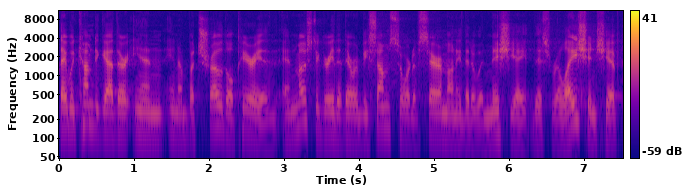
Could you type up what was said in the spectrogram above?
they would come together in, in a betrothal period. And most agree that there would be some sort of ceremony that would initiate this relationship.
